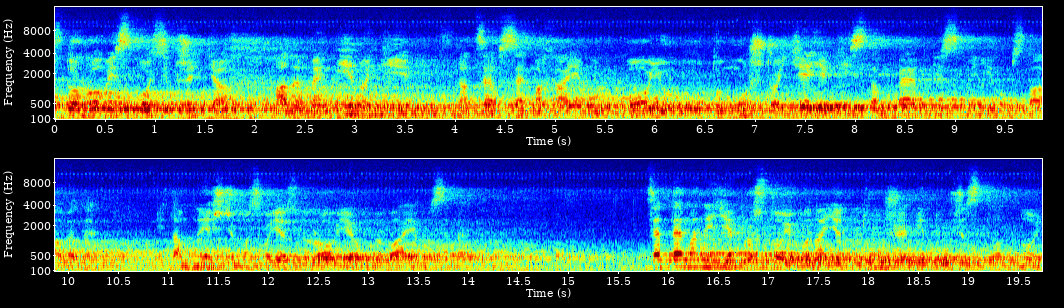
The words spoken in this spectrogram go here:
здоровий спосіб життя, але ми іноді на це все махаємо рукою, тому що є якісь там певні свої обставини, і там нищимо своє здоров'я, вбиваємо себе. Ця тема не є простою, вона є дуже і дуже складною.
